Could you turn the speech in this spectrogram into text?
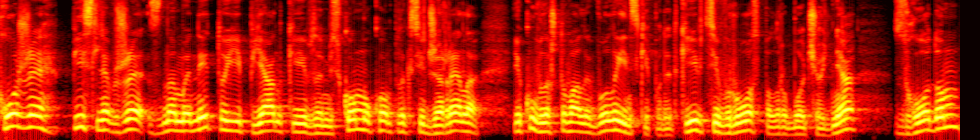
Схоже, після вже знаменитої п'янки в заміському комплексі джерела, яку влаштували волинські податківці в розпал робочого дня, згодом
